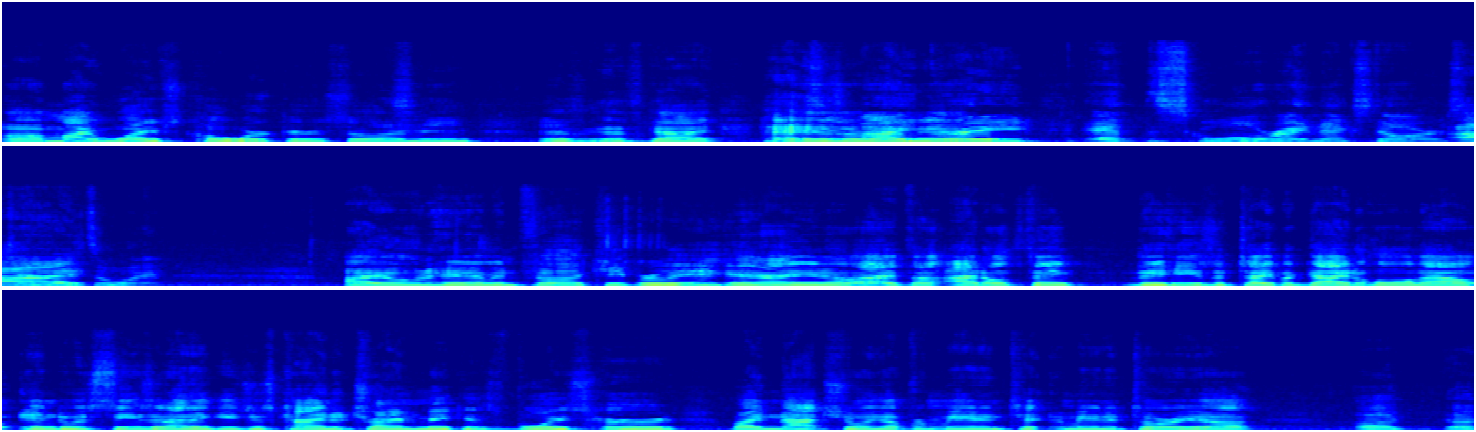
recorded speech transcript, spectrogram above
uh, my wife's coworkers. So I mean, this, this guy has He's in my around here. grade at the school right next to ours, 10 I- minutes away. I own him in uh, keeper league, and I, you know, I th- I don't think that he's the type of guy to hold out into a season. I think he's just kind of trying to make his voice heard by not showing up for mandata- mandatory, uh, uh, uh,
